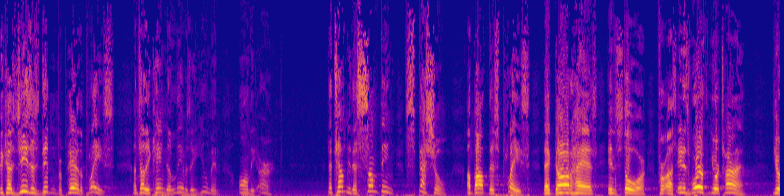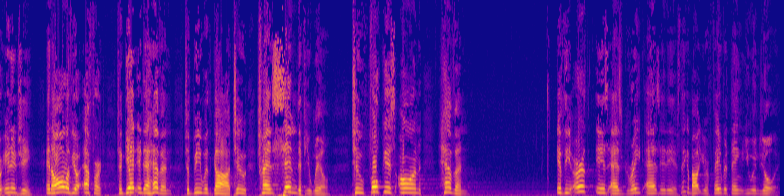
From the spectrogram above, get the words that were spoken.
because Jesus didn't prepare the place until he came to live as a human on the earth. That tells me there's something special about this place that God has in store for us. It is worth your time, your energy, and all of your effort to get into heaven to be with God, to transcend, if you will, to focus on heaven. If the earth is as great as it is, think about your favorite thing you enjoy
